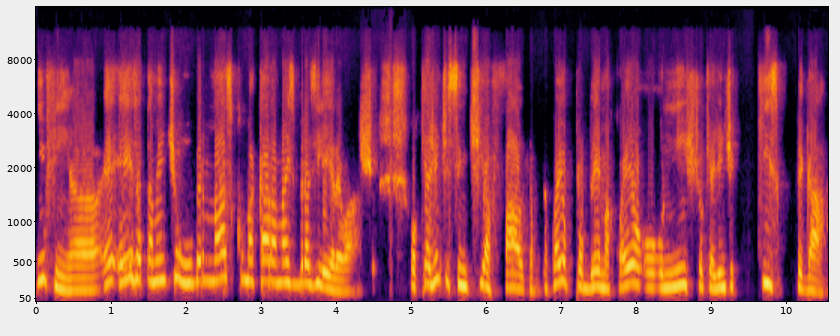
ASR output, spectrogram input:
enfim, uh, é, é, exatamente um Uber, mas com uma cara mais brasileira, eu acho. O que a gente sentia falta, qual é o problema, qual é o, o nicho que a gente quis pegar.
